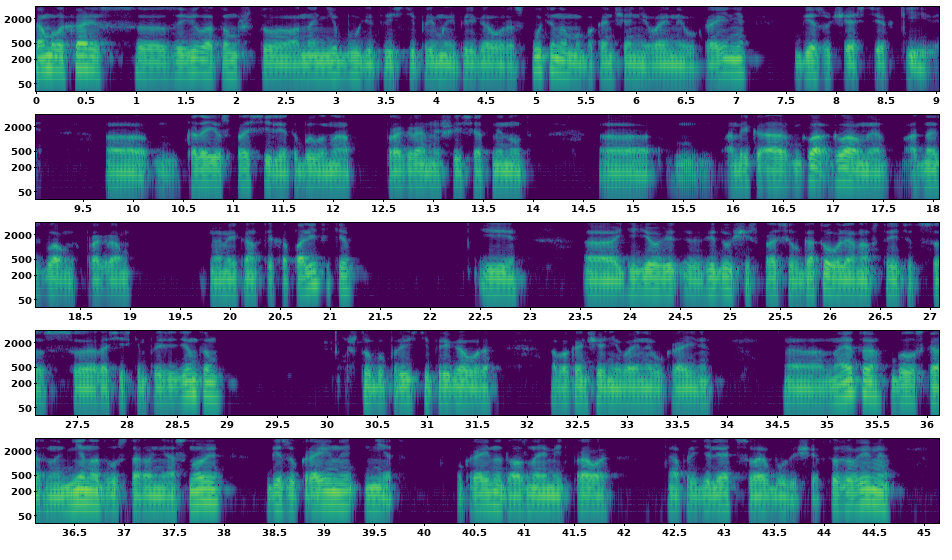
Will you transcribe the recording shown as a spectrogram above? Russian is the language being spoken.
Камала Харрис э, заявила о том, что она не будет вести прямые переговоры с Путиным об окончании войны в Украине без участия в Киеве. А, когда ее спросили, это было на программе «60 минут», а, Америка... главная, одна из главных программ американских о политике, и ее ведущий спросил, готова ли она встретиться с российским президентом, чтобы провести переговоры об окончании войны в Украине. Э, на это было сказано не на двусторонней основе, без Украины нет. Украина должна иметь право определять свое будущее. В то же время,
